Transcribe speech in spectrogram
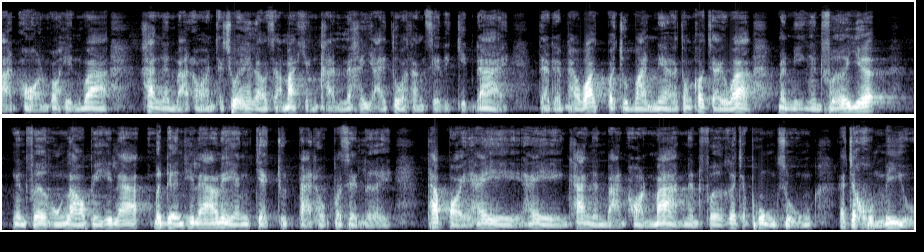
บาทอ่อน เพราะเห็นว่าค่าเงินบาทอ่อนจะช่วยให้เราสามารถแข่งขันและขยายตัวทางเศรษฐกิจได้ แต่ในภาวะปัจจุบันเนี่ยเราต้องเข้าใจว่ามันมีเงินเฟ้อเยอะเงินเฟอ้อของเราปีที่แล้วเมื่อเดือนที่แล้วเนี่ยยัง 7.86%เลย ถ้าปล่อยให้ให้ค่าเงินบาทอ่อนมาก เงินเฟอ้อก็จะพุ่งสูง และจะคุมไม่อยู่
